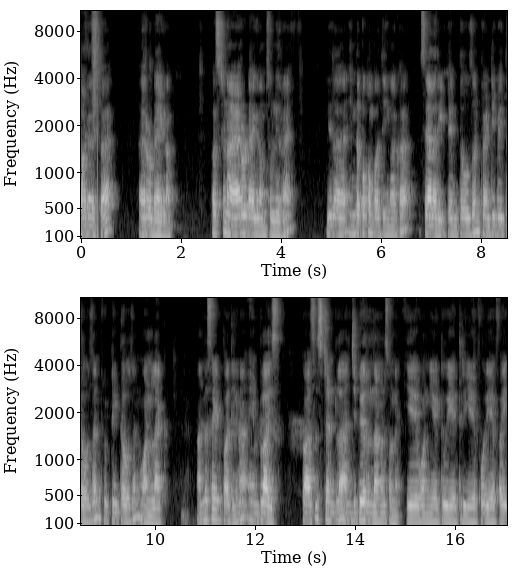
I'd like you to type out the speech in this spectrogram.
order pair arrow diagram first நான் ஏரோ டயக்ராம் சொல்லிடுறேன். இதில் இந்த பக்கம் பார்த்தீங்கன்னாக்கா salary ten thousand twenty five thousand fifty thousand one lakh அந்த சைடு பார்த்தீங்கன்னா எம்ப்ளாயீஸ் இப்போ அசிஸ்டண்ட்டில் அஞ்சு பேர் இருந்தாங்கன்னு சொன்னேன். A one A two A three A four A five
